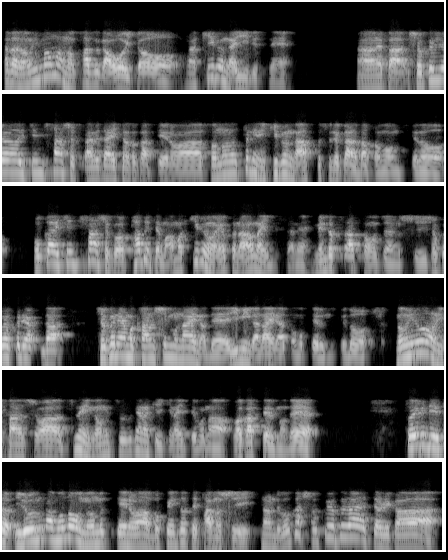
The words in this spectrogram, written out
ただ飲み物の数が多いと、まあ、気分がいいですね。あやっぱ食事を1日3食食べたい人とかっていうのは、その時に気分がアップするからだと思うんですけど、僕は1日3食を食べてもあんま気分は良くならないんですよね。めんどくさと思っちゃうし、食欲が、食にあんま関心もないので意味がないなと思ってるんですけど、飲み物に関しては常に飲み続けなきゃいけないっていうものは分かってるので、そういう意味で言うと、いろんなものを飲むっていうのは僕にとって楽しい。なので僕は食欲があるってよりかは、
